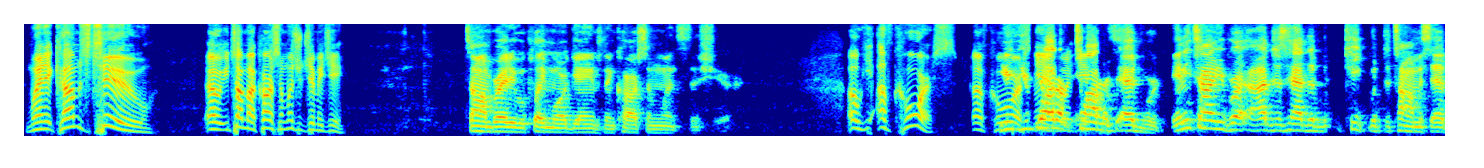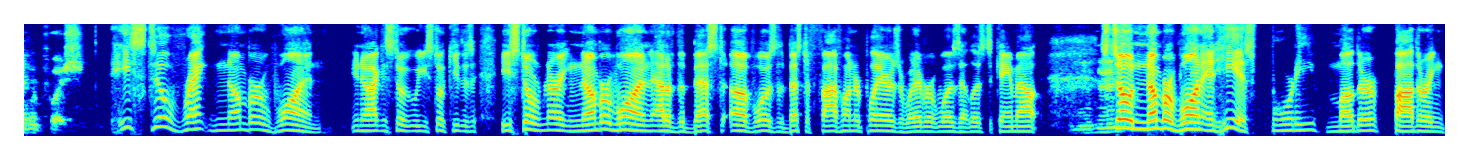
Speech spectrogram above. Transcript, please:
when it comes to oh, you talking about Carson Wentz or Jimmy G? Tom Brady will play more games than Carson Wentz this year. Oh, yeah, of course, of course. You, you brought yeah, up Thomas Edward. Anytime you brought, I just had to keep with the Thomas Edward push he's still ranked number one You know, I can still we can still keep this. He's still ranked number one out of the best of what was the best of 500 players or whatever it was that list that came out. Mhm. Still number one, and he is 40 mother fathering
